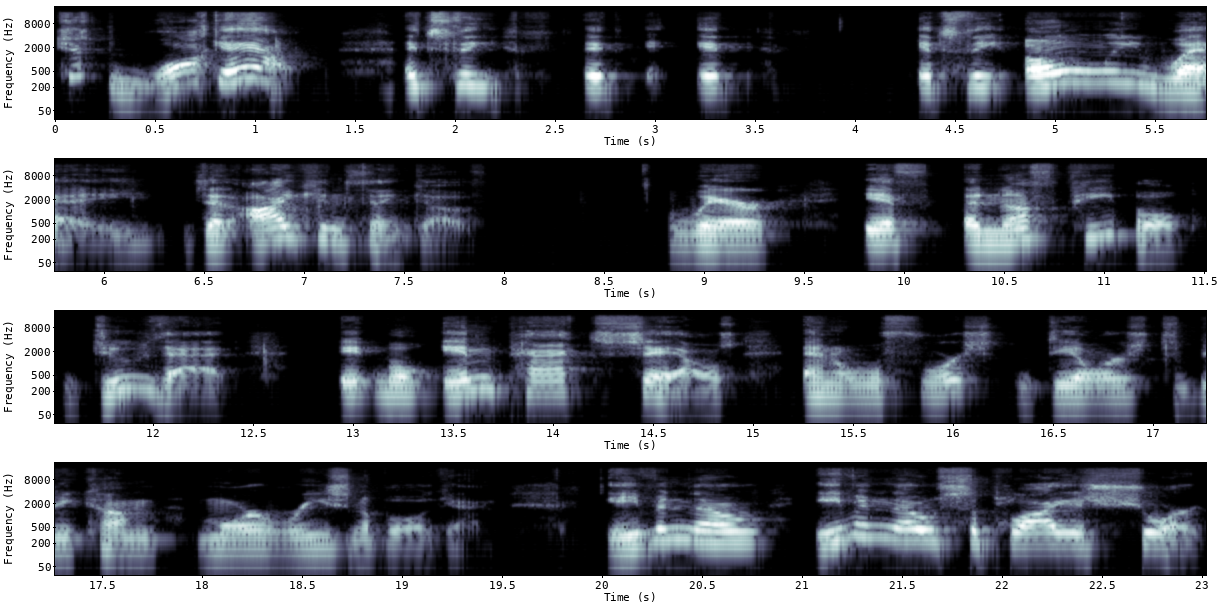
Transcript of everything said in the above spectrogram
just walk out. It's the it it it's the only way that I can think of where if enough people do that, it will impact sales and it will force dealers to become more reasonable again. Even though even though supply is short,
